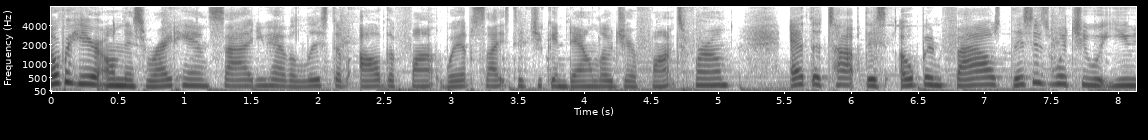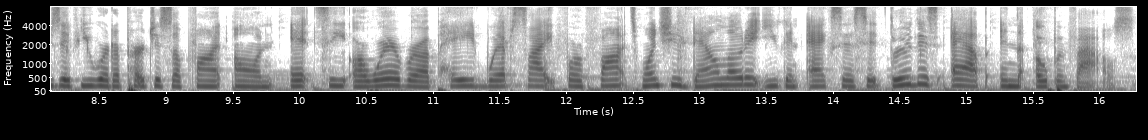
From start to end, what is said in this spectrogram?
Over here on this right hand side, you have a list of all the font websites that you can download your fonts from. At the top, this open files, this is what you would use if you were to purchase a font on Etsy or wherever a paid website for fonts. Once you download it, you can access it through this app in the open files.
